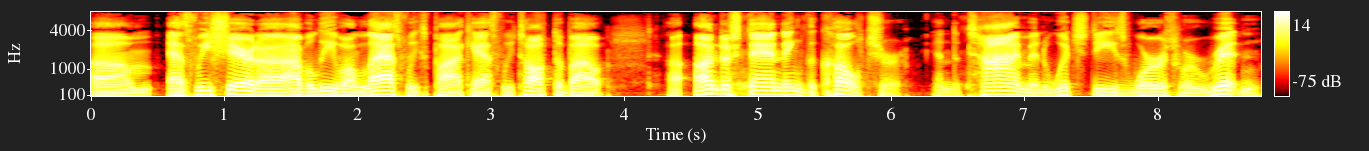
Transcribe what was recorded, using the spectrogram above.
Um, as we shared, uh, I believe, on last week's podcast, we talked about uh, understanding the culture and the time in which these words were written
